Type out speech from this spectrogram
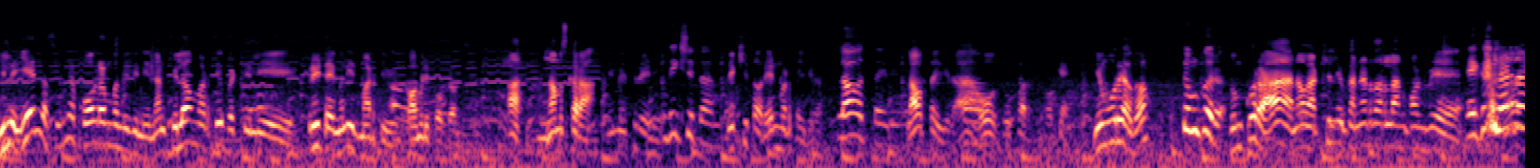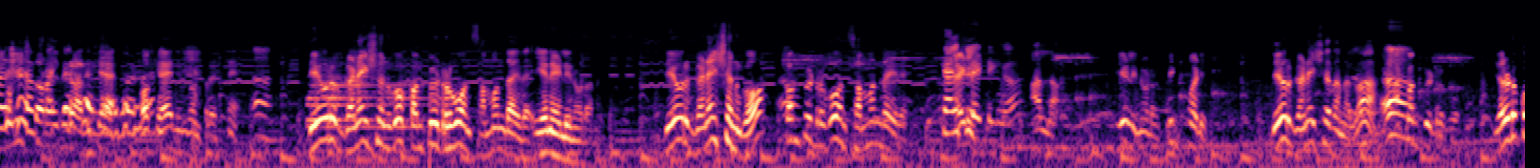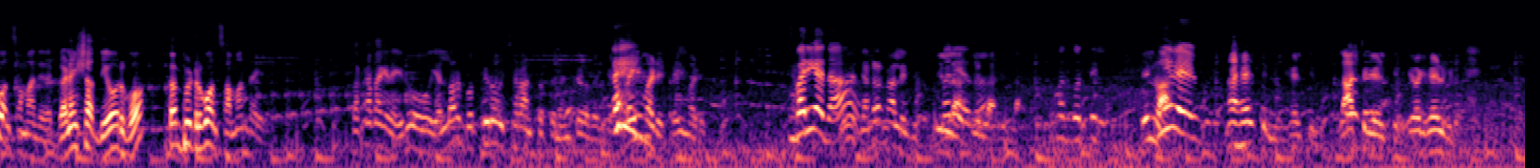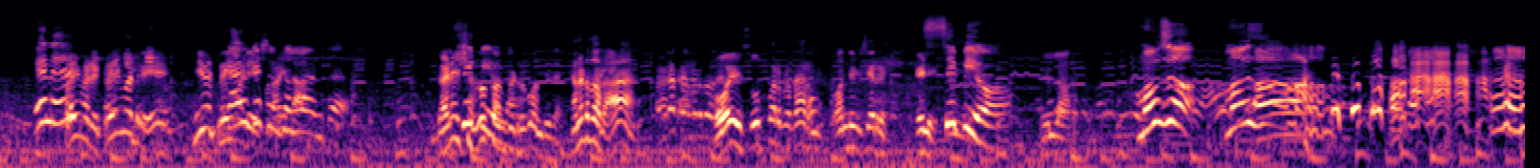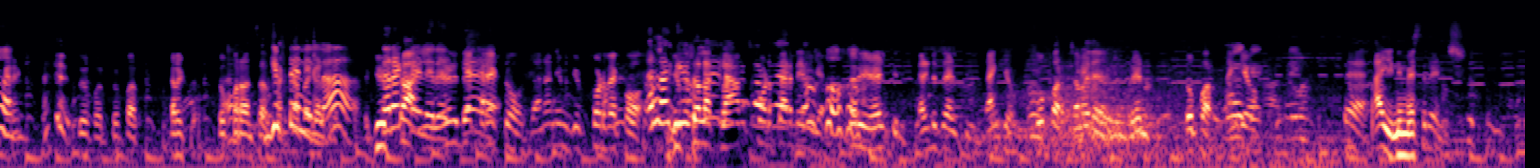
ಇಲ್ಲ ಏನಿಲ್ಲ ಸುಮ್ಮನೆ ಪ್ರೋಗ್ರಾಮ್ ಬಂದಿದೀನಿ ನಾನು ಫಿಲಮ್ ಮಾಡ್ತೀವಿ ಬಟ್ ಇಲ್ಲಿ ಫ್ರೀ ಟೈಮಲ್ಲಿ ಇದು ಮಾಡ್ತೀವಿ ಕಾಮಿಡಿ ಪ್ರೋಗ್ರಾಮ್ಸ್ ಹಾ ನಮಸ್ಕಾರ. ನಿಮ್ಮ ಹೆಸರು ಹೇಳಿ? ದೀಕ್ಷಿತ ದೀಕ್ಷಿತ್ ಅವ್ರು ಏನ್ ಮಾಡ್ತಾ ಇದ್ದೀರಾ? ಲಾ ಓದ್ತಾ ಇದೀವಿ ಲಾವ್ತಾ ಇದ್ದೀರಾ? ಓ ಸೂಪರ್. ಓಕೆ ನಿಮ್ಮ ಊರು ಯಾವುದು? ತುಮಕೂರು. ತುಮಕೂರಾ? ನಾವು ಆಕ್ಚುಲಿ ನೀವು ಕನ್ನಡದವ್ರಲ್ಲ ಅನ್ಕೊಂಡ್ವಿ. ಇದ್ದೀರಾ ಅದಕ್ಕೆ? ಓಕೆ ನಿಮ್ಗೊಂದು ಪ್ರಶ್ನೆ. ದೇವ್ರ ಗಣೇಶನ್ಗೂ ಕಂಪ್ಯೂಟರ್ಗೂ ಒಂದು ಸಂಬಂಧ ಇದೆ. ಏನ್ ಹೇಳಿ ನೋಡೋಣ. ದೇವ್ರ ಗಣೇಶನ್ಗೂ ಕಂಪ್ಯೂಟರ್ಗೂ ಒಂದು ಸಂಬಂಧ ಇದೆ. ಕ್ಯಾಲ್ಕುಲೇಟಿಂಗ್ ಅಲ್ಲ ಹೇಳಿ ನೋಡೋಣ ಥಿಂಕ್ ಮಾಡಿ. ದೇವ್ರ ಗಣೇಶ ಅದನಲ್ವಾ. ಕಂಪ್ಯೂಟರ್ಗೂ. ಎರಡಕ್ಕೂ ಒಂದು ಸಂಬಂಧ ಇದೆ. ಗಣೇಶ ದೇವ್ರಿಗೂ ಕಂಪ್ಯೂಟರ್ಗೂ ಒಂದು ಸಂಬಂಧ ಇದೆ. ಸಖತ್ತಾಗಿದೆ. ಇದು ಎಲ್ಲರಿಗೂ ಗೊತ್ತಿರೋ ವಿಚಾರ ಅನ್ಸುತ್ತೆ ನಾನು ಕೇಳೋದಕ್ಕೆ. ಟ್ರೈ ಮಾಡಿ ಟ್ರೈ ಮಾಡಿ. ಬರಿಯದಾ? ಜನರಲ್ ನಾಲೆಜ್ ಇದು. ಇಲ್ಲ ಇಲ್ಲ ಇಲ್ಲ. ಗೊತ್ತಿಲ್ಲ. ಇಲ್ವಾ? ನೀವ್ ಹೇಳ್ಬಿಡಿ. ನಾ ಹೇಳ್ತೀನಿ ಹೇಳ್ತೀನಿ. ಲಾಸ್ಟ್ ಹೇಳ್ತೀನಿ. ಇವಾಗ ಹೇಳ್ಬಿಡಿ. ಏನೇ? ಟ್ರೈ ಮಾಡಿ ಟ್ರೈ ಮಾಡ್ರಿ. ನೀವೇ ಟ್ರೈ ಮಾಡಿ. ಎಲ್ಲ ಅಂತ. ಗಣೇಶನ್ಗೂ? ಕಂಪ್ಯೂಟರ್ಗೂ ಒಂದಿದೆ. ಕನ್ನಡದವರಾ? ಓಯ್ ಸೂಪರ್ ಬ್ರದರ್ ಒಂದ್ ನಿಮಿಷ ಇರ್ರಿ. ಹೇಳಿ. ಸಿ ಪಿ ಇಲ್ಲ. Mouse mouse. Super super correct super answer gift ಏನಿಲ್ಲ? ಕರೆಕ್ಟ್ ಹೇಳಿದ್ರೆ ಕರೆಕ್ಟ್ ಜನ ನಿಮಗೆ ಗಿಫ್ಟ್ ಕೊಡಬೇಕು. ಗಿಫ್ಟ್ ಅಲ್ಲ ಎಲ್ಲ ಕ್ಲಾಪ್ಸ್ ಕೊಡ್ತಾರೆ ನಿಮಗೆ. ಸರಿ ಹೇಳ್ತೀನಿ. ಖಂಡಿತ ಹೇಳ್ತೀನಿ. ಥ್ಯಾಂಕ್ ಯು ಸೂಪರ್ ಚೆನ್ನಾಗಿದೆ ನಿಮ್ಮ brain super thank you hi ನಿಮ್ಮ ಹೆಸರು ಹೇಳಿ?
